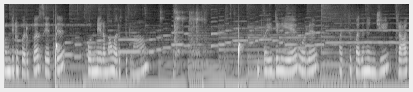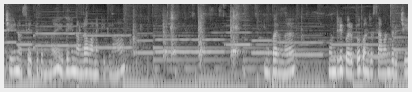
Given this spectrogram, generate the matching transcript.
முந்திரி பருப்பை சேர்த்து பொன்னிறமாக வறுத்துக்கலாம். இப்போ இதுலேயே ஒரு பத்து பதினஞ்சு திராட்சையும் நான் சேர்த்துக்கிறேங்க. இதையும் நல்லா வணக்கிக்கலாம். இங்கே பாருங்கள் முந்திரி பருப்பு கொஞ்சம் செவந்துருச்சு.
